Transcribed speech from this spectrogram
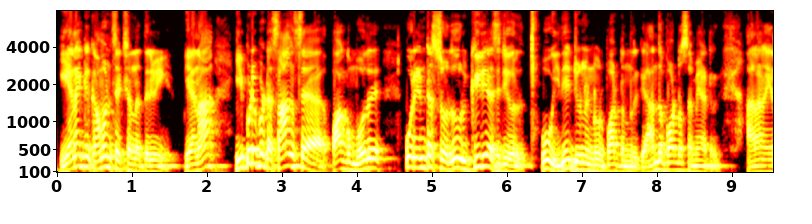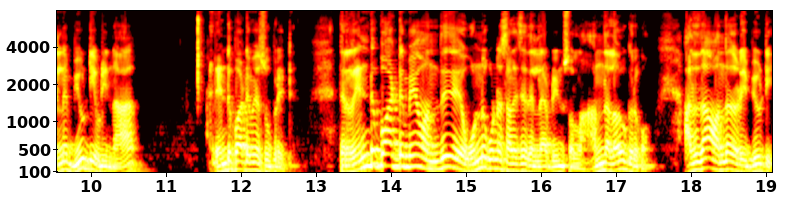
எனக்கு கமெண்ட் செக்ஷனில் தெரிவிங்க. ஏன்னா இப்படிப்பட்ட சாங்ஸை பார்க்கும்போது ஒரு இன்ட்ரெஸ்ட் வருது ஒரு கியூரியாசிட்டி வருது. ஓ இதே டியூனில் இன்னொரு பாட்டு வந்திருக்கு. அந்த பாட்டும் செம்மையாட்டு இருக்கு. அதனால் என்ன பியூட்டி அப்படின்னா ரெண்டு பாட்டுமே சூப்பர் ஹிட் இந்த ரெண்டு பாட்டுமே வந்து ஒன்றுக்கு ஒன்று சளைச்சதில்லை அப்படின்னு சொல்லலாம். அந்த அளவுக்கு இருக்கும். அதுதான் வந்து அதோடைய பியூட்டி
